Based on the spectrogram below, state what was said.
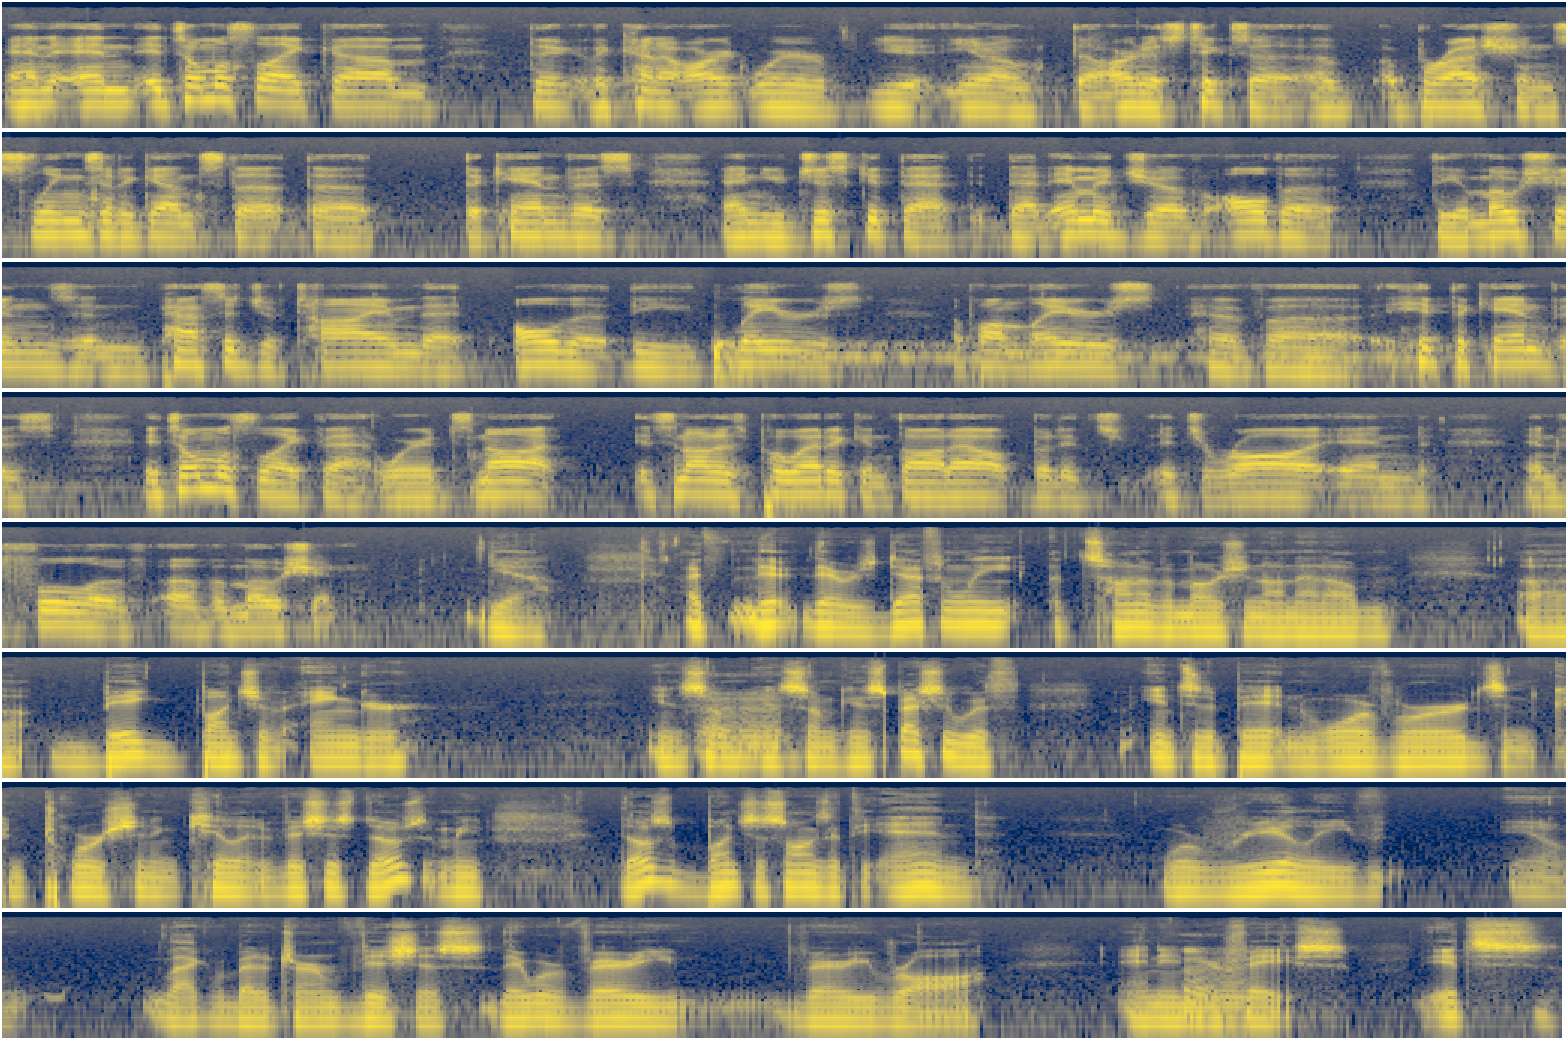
and and it's almost like. Um, the, the kind of art where you you know the artist takes a, a, a brush and slings it against the, the the canvas, and you just get that that image of all the the emotions and passage of time that all the, the layers upon layers have uh, hit the canvas. It's almost like that, where it's not it's not as poetic and thought out, but it's it's raw and and full of, of emotion. Yeah, I, there, there was definitely a ton of emotion on that album. Uh, big bunch of anger in some mm-hmm. in some especially with Into the Pit and War of Words and Contortion and Kill It and Vicious. Those I mean those bunch of songs at the end were really, you know, lack of a better term, vicious. They were very, very raw and in mm-hmm. your face. It's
